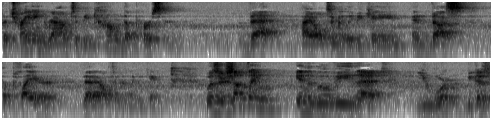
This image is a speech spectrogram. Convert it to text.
the training ground to become the person that I ultimately became and thus the player that I ultimately became. Was there something in the movie that you were because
